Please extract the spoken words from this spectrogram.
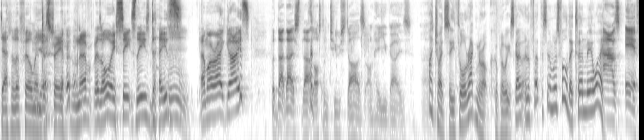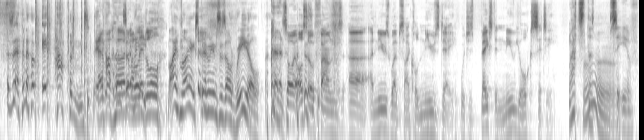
death of the film industry. Never, there's always seats these days. Hmm. Am I right, guys? But that that's that lost them two stars on here, You Guys. Uh, I tried to see Thor Ragnarok a couple of weeks ago, and the, the cinema was full. They turned me away. as if. no, it happened. It Ever happened heard to of a me. little- My my experiences are real. so I also found uh, a news website called Newsday, which is based in New York City. That's the city of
